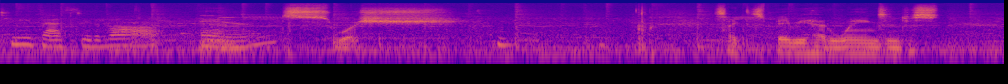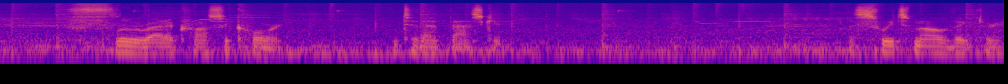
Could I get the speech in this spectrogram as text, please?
Teeny passed you the ball, and Swoosh. It's like this baby had wings and just flew right across the court into that basket. The sweet smell of victory.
